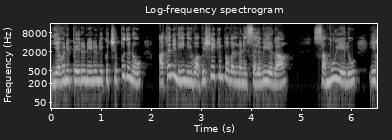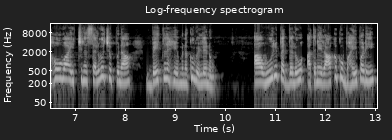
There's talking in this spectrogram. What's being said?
ఎవని పేరు నేను నీకు చెప్పుదునో అతనిని నీవు అభిషేకింపవలనని సెలవీయగా సమూయేలు యెహోవా ఇచ్చిన సెలవు చొప్పున బేత్లహేమునకు వెళ్ళెను. ఆ ఊరి పెద్దలు అతని రాకకు భయపడి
